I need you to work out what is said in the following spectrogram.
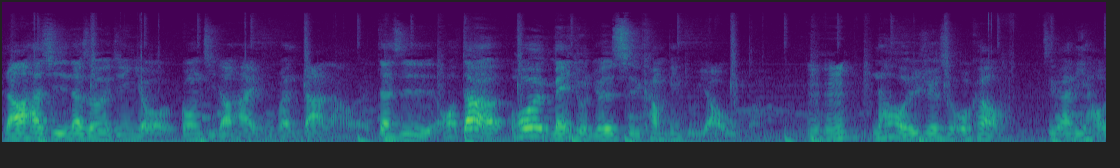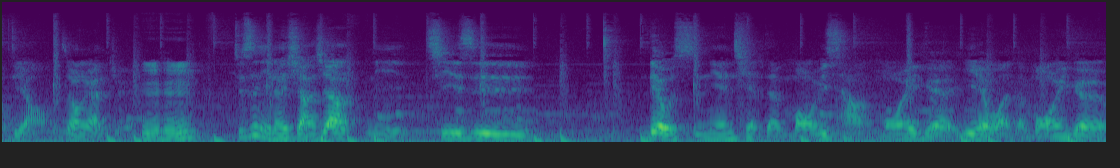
然后他其实那时候已经有攻击到他一部分大脑了。但是，哦，当然，后面梅毒就是吃抗病毒药物嘛。嗯哼。然后我就觉得说，我靠，这个案例好屌，这种感觉。嗯哼。就是你能想象，你其实是。六十年前的某一场、某一个夜晚的某一个、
